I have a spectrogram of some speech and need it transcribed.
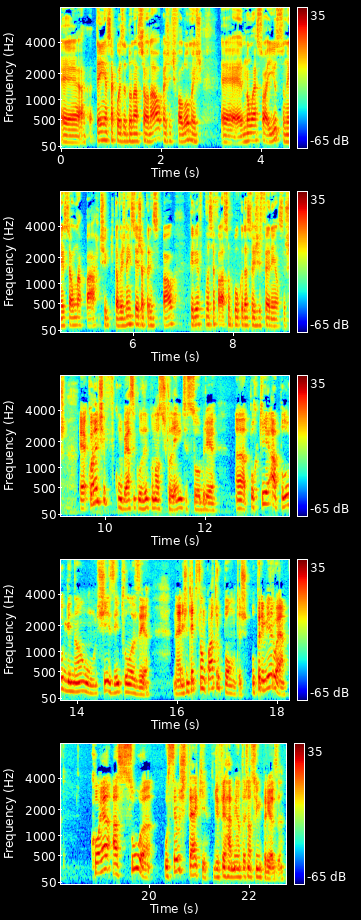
É, tem essa coisa do nacional que a gente falou, mas é, não é só isso, né? Isso é uma parte que talvez nem seja a principal. Queria que você falasse um pouco dessas diferenças. É, quando a gente conversa, inclusive, com nossos clientes sobre uh, por que a plug não XYZ, né? a gente entende que são quatro pontos. O primeiro é qual é a sua, o seu stack de ferramentas na sua empresa,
